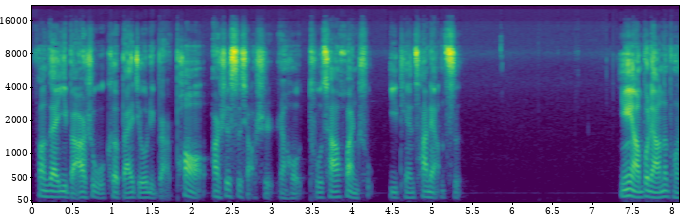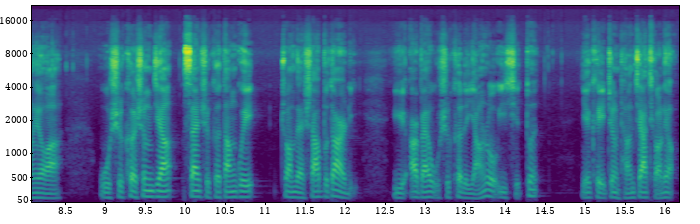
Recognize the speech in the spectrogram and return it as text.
放在一百二十五克白酒里边泡二十四小时，然后涂擦患处，一天擦两次。营养不良的朋友啊，五十克生姜，三十克当归，装在纱布袋里，与二百五十克的羊肉一起炖，也可以正常加调料。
